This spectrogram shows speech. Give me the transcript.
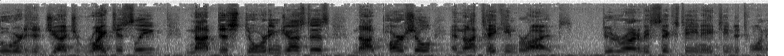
who were to judge righteously, not distorting justice, not partial, and not taking bribes. Deuteronomy 16, 18 to 20.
